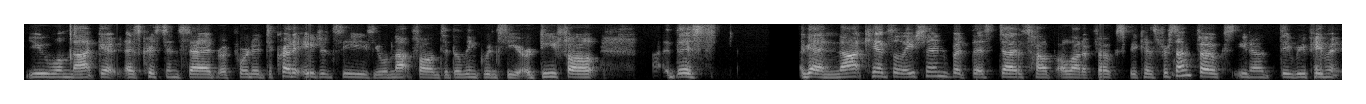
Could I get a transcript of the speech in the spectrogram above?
you will not get, as Kristin said, reported to credit agencies, you will not fall into delinquency or default. This, again, not cancellation, but this does help a lot of folks because for some folks, you know, the repayment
